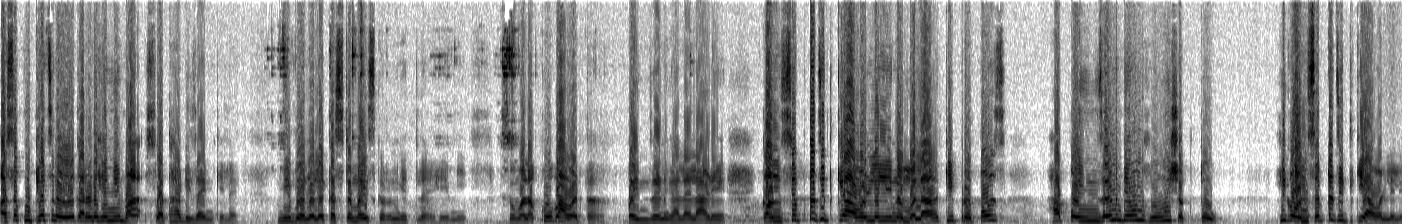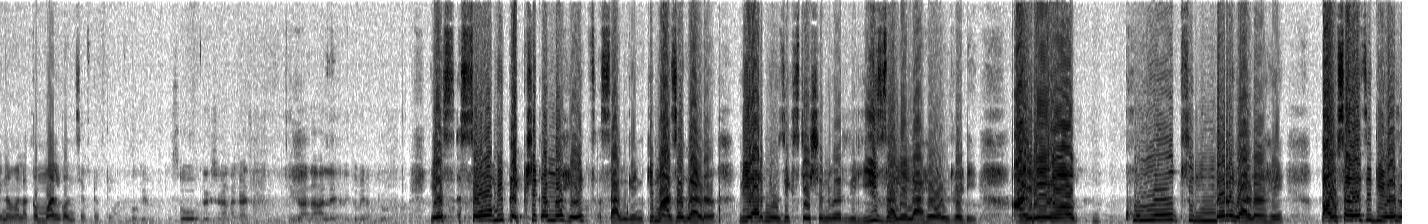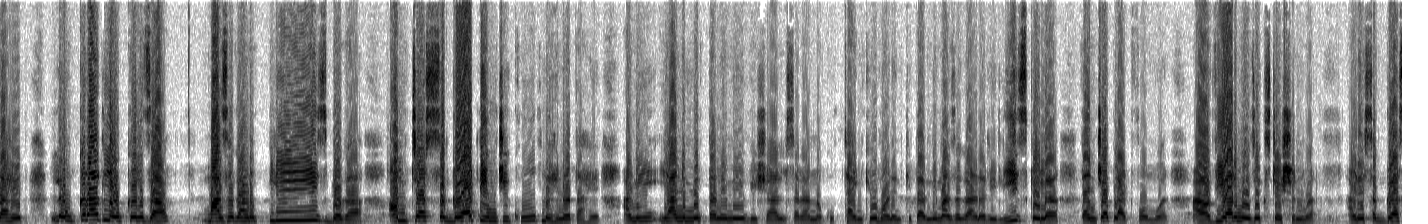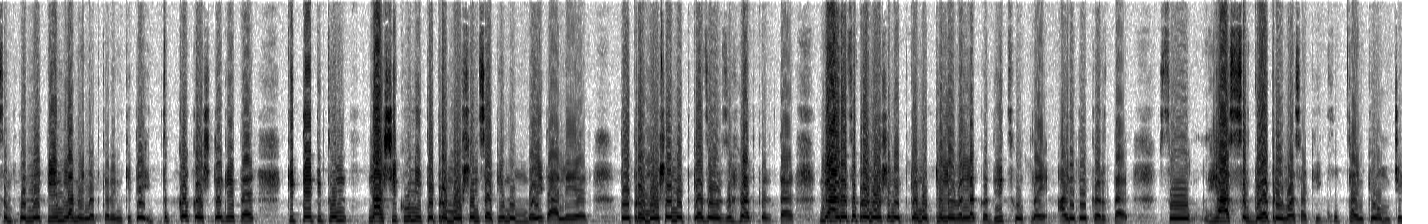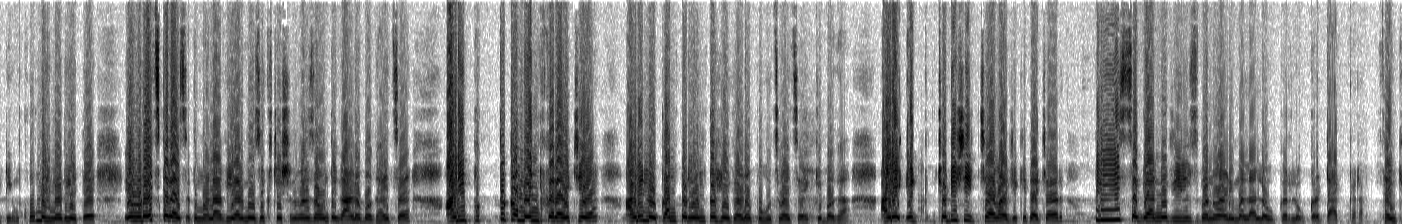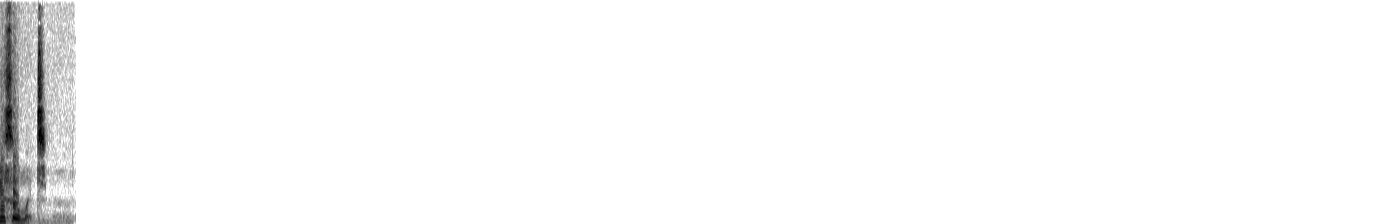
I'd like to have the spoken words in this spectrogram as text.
असं कुठेच नाही आहे कारण हे मी बा स्वतः डिझाईन केलं आहे मी बनवलं आहे कस्टमाइज करून घेतलं आहे हे मी. सो मला खूप आवडतं पैंजण घालायला आणि कॉन्सेप्टच इतकी आवडलेली ना मला की प्रपोज हा पैंजण देऊन होऊ शकतो. ही कॉन्सेप्टच इतकी आवडलेली ना मला कमाल कॉन्सेप्ट होते. येस सो मी प्रेक्षकांना हेच सांगेन की माझं गाणं व्ही आर म्युझिक स्टेशनवर रिलीज झालेलं आहे ऑलरेडी आणि खूप सुंदर गाणं आहे. पावसाळ्याचे दिवस आहेत. लवकरात लवकर जा. माझं गाणं प्लीज बघा. आमच्या सगळ्या टीमची खूप मेहनत आहे. आणि या निमित्ताने मी विशाल सरांना खूप थँक्यू म्हणेन की त्यांनी माझं गाणं रिलीज केलं त्यांच्या प्लॅटफॉर्मवर व्ही आर म्युझिक स्टेशनवर आणि सगळ्या संपूर्ण टीमला मेहनत करेन की ते इतकं कष्ट घेत आहेत की ते तिथून नाशिकहून इथे प्रमोशनसाठी मुंबईत आले आहेत. ते प्रमोशन इतक्या जोरजोरात करतात. गाण्याचं प्रमोशन इतक्या मोठ्या लेवलला कधीच होत नाही आणि ते करतायत सो ह्या सगळ्या प्रेमासाठी खूप थँक्यू आमची टीम खूप मेहनत घेते. एवढंच करायचं तुम्हाला. व्ही आर म्युझिक स्टेशनवर जाऊन ते गाणं बघायचं आहे आणि फक्त फक्त कमेंट करायची आहे आणि लोकांपर्यंत हे गाणं पोहोचवायचं आहे की बघा. आणि एक छोटीशी इच्छा आहे माझी की त्याच्यावर प्लीज सगळ्यांनी रील्स बनवा आणि मला लवकर लवकर टॅग करा. Thank you so much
